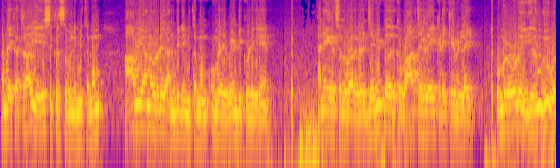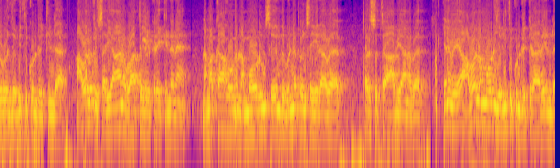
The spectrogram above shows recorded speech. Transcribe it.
நம்முடைய கத்தராய் இயேசு கிறிஸ்துவ நிமித்தமும் ஆவியானவருடைய அன்பு நிமித்தமும் உங்களை வேண்டிக் கொள்கிறேன். அநேகர் சொல்லுவார்கள் ஜெபிப்பதற்கு வார்த்தைகளே கிடைக்கவில்லை. உங்களோடு இருந்து ஒருவர் ஜெபித்துக் கொண்டிருக்கின்றார். அவருக்கு சரியான வார்த்தைகள் கிடைக்கின்றன. நமக்காகவும் நம்மோடும் சேர்ந்து விண்ணப்பம் செய்கிறவர் பரிசுத்த ஆவியானவர். எனவே அவர் நம்மோடு ஜெபித்துக் கொண்டிருக்கிறார் என்ற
